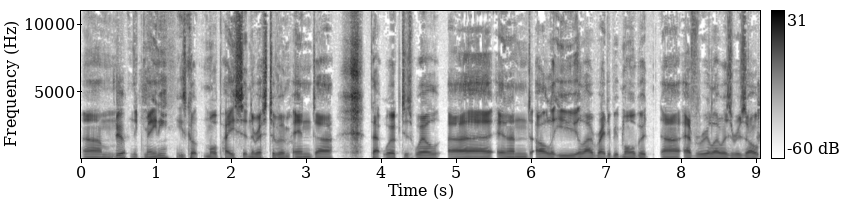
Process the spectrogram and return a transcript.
Um, Yep. Nick Meaney. He's got more pace than the rest of them, and uh, that worked as well. Uh, and I'll let you elaborate a bit more. But uh, Averillo, as a result,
